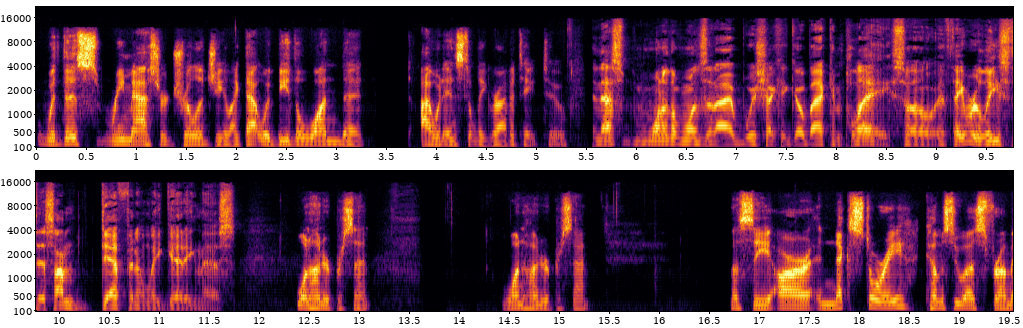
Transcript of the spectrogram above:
with this remastered trilogy like that would be the one that I would instantly gravitate to. And that's one of the ones that I wish I could go back and play. So if they release this, I'm definitely getting this. 100%. 100%. Let's see. Our next story comes to us from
